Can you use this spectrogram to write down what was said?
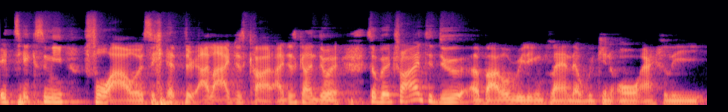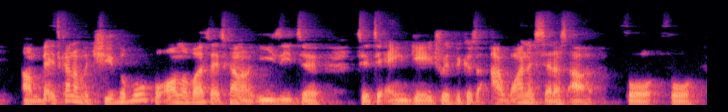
it takes me four hours to get through. I, I just can't. I just can't do it. So we're trying to do a Bible reading plan that we can all actually um, that it's kind of achievable for all of us. It's kind of easy to to, to engage with because I want to set us up for for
